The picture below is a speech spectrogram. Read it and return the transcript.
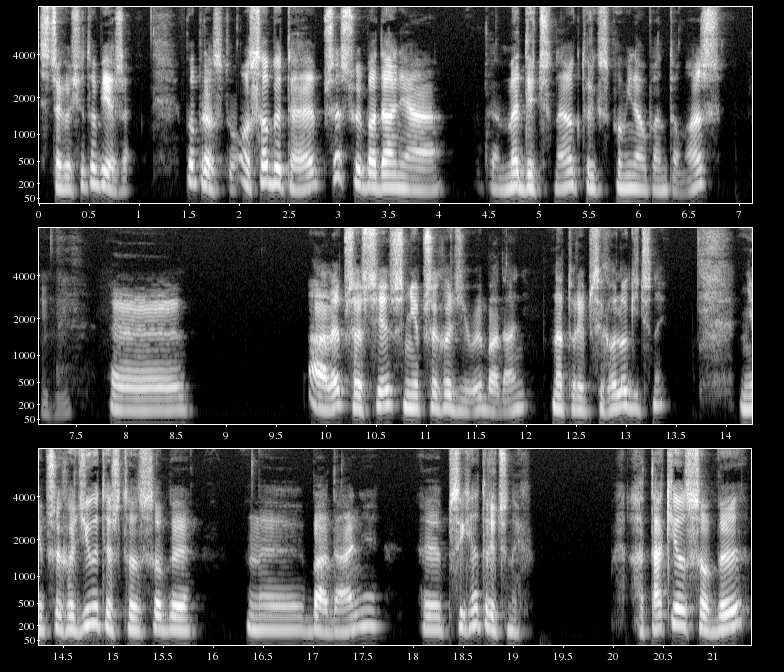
z czego się to bierze. Po prostu osoby te przeszły badania te medyczne, o których wspominał pan Tomasz, mhm. E, ale przecież nie przechodziły badań natury psychologicznej. Nie przechodziły też te osoby badań e, psychiatrycznych. A takie osoby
